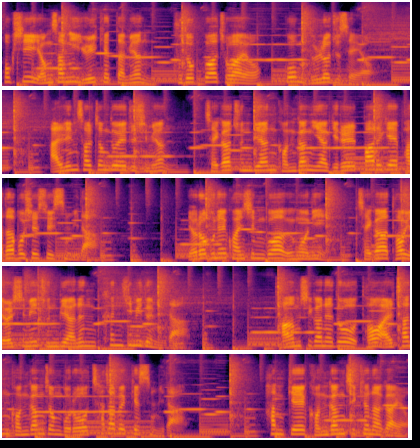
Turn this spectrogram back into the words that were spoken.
혹시 영상이 유익했다면 구독과 좋아요 꼭 눌러주세요. 알림 설정도 해주시면 제가 준비한 건강 이야기를 빠르게 받아보실 수 있습니다. 여러분의 관심과 응원이 제가 더 열심히 준비하는 큰 힘이 됩니다. 다음 시간에도 더 알찬 건강 정보로 찾아뵙겠습니다. 함께 건강 지켜나가요.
